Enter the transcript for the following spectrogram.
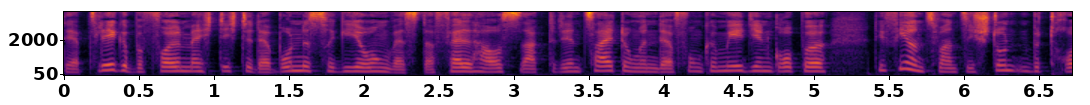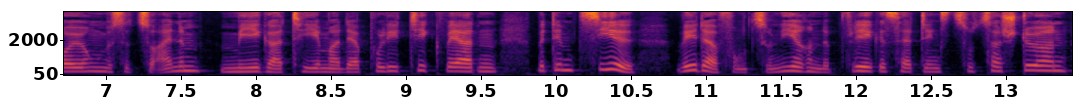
Der Pflegebevollmächtigte der Bundesregierung Westerfellhaus sagte den Zeitungen der Funke Mediengruppe, die 24-Stunden-Betreuung müsse zu einem Megathema der Politik werden, mit dem Ziel, weder funktionierende Pflegesettings zu zerstören,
